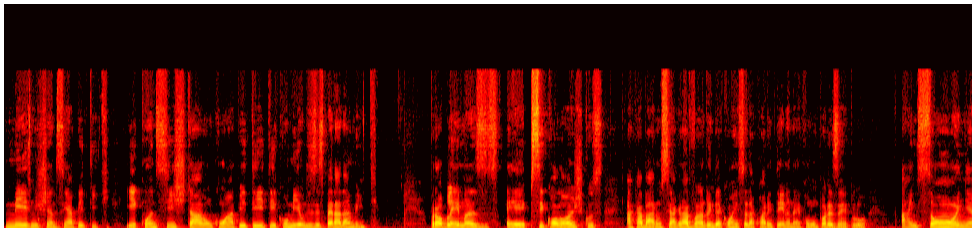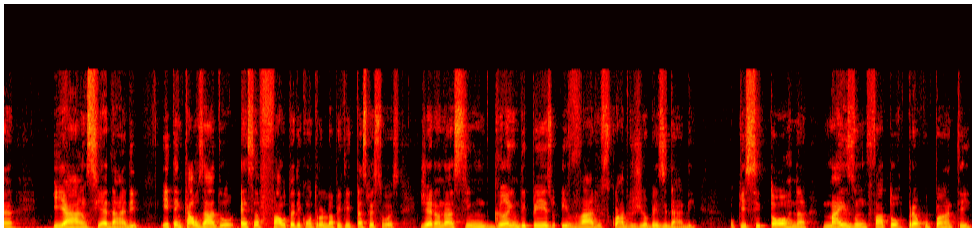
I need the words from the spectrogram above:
mesmo estando sem apetite. E quando se estavam com apetite, comiam desesperadamente. Problemas é, psicológicos acabaram se agravando em decorrência da quarentena, né? Como, por exemplo, a insônia e a ansiedade, e tem causado essa falta de controle do apetite das pessoas, gerando assim um ganho de peso e vários quadros de obesidade, o que se torna mais um fator preocupante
